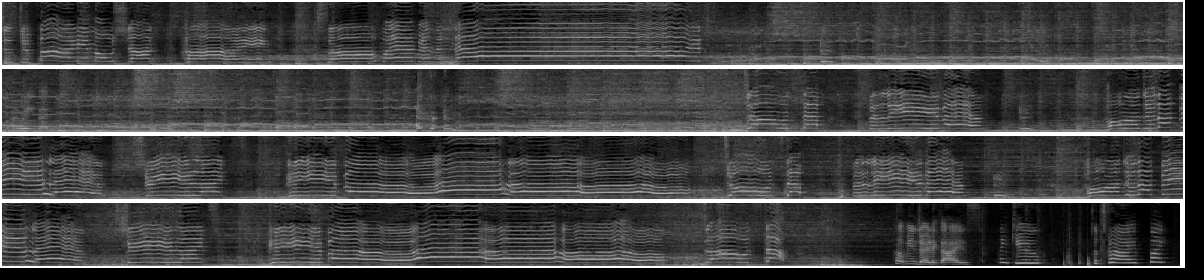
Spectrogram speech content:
just to find emotion, hiding somewhere in the night. Breathing. Hope you enjoyed it, guys. Thank you. Subscribe. Bye.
